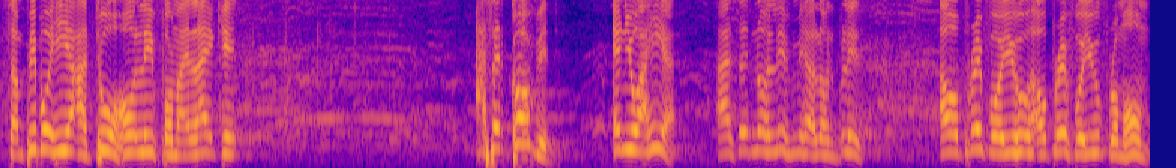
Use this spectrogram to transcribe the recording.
Some people here are too holy for my liking. I said, COVID, and you are here. I said, No, leave me alone, please. I'll pray for you. I'll pray for you from home.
